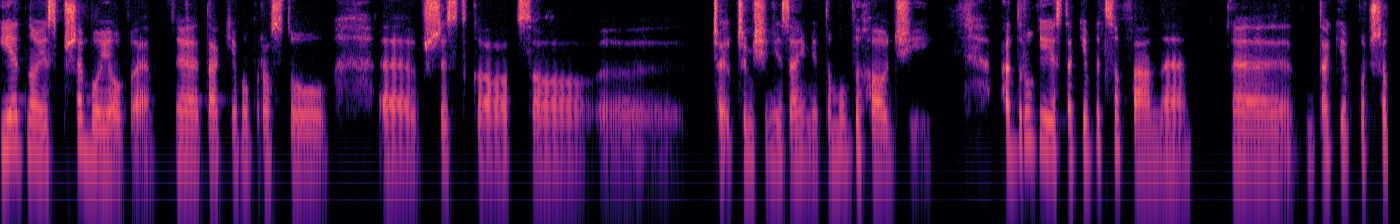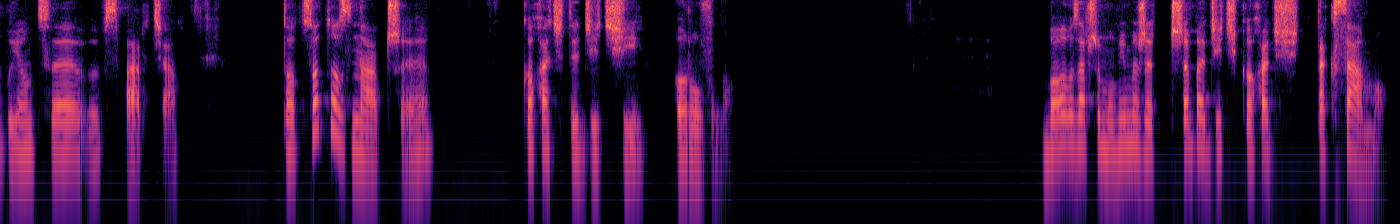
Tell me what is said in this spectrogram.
jedno jest przebojowe, e, takie po prostu e, wszystko, co, czym się nie zajmie, to mu wychodzi, a drugie jest takie wycofane, takie potrzebujące wsparcia. To co to znaczy kochać te dzieci porówno? Bo zawsze mówimy, że trzeba dzieci kochać tak samo.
